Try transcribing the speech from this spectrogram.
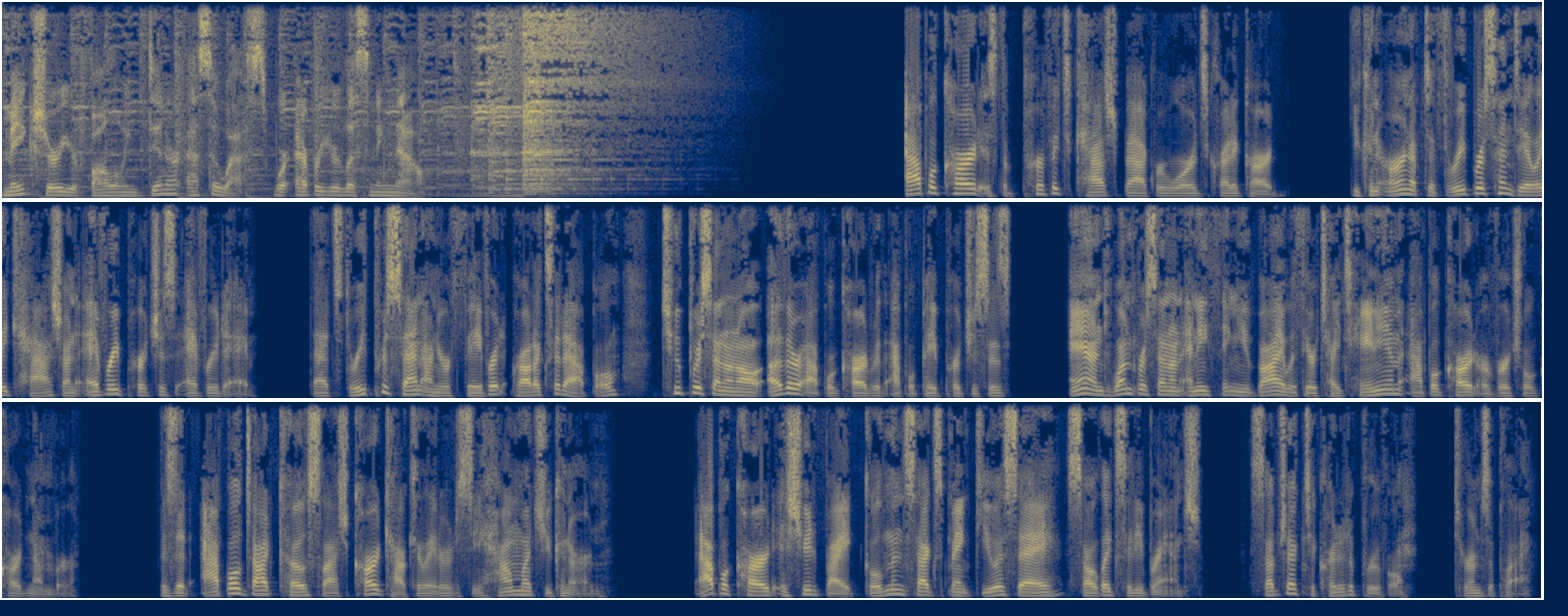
Make sure you're following Dinner SOS wherever you're listening now. Apple Card is the perfect cash back rewards credit card. You can earn up to 3% daily cash on every purchase every day. That's 3% on your favorite products at Apple, 2% on all other Apple Card with Apple Pay purchases, and 1% on anything you buy with your titanium Apple Card or virtual card number. Visit apple.co slash card calculator to see how much you can earn. Apple Card issued by Goldman Sachs Bank USA, Salt Lake City branch. Subject to credit approval. Terms apply.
